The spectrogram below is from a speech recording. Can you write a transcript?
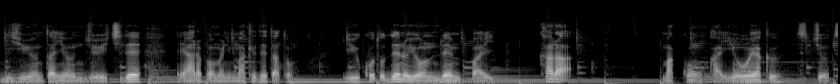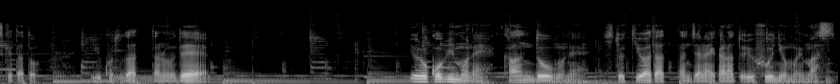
24対41でアラバマに負けてたということでの4連敗から、まあ、今回ようやく土をつけたということだったので、喜びもね、感動もね、ひときわだったんじゃないかなというふうに思います。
